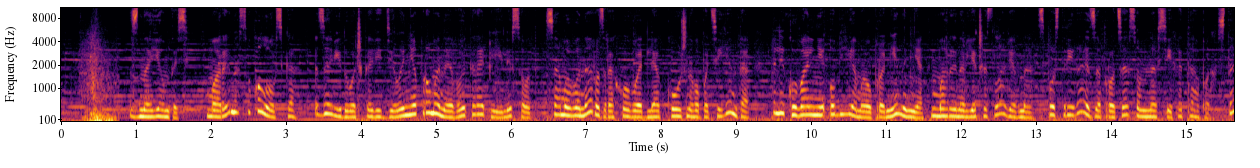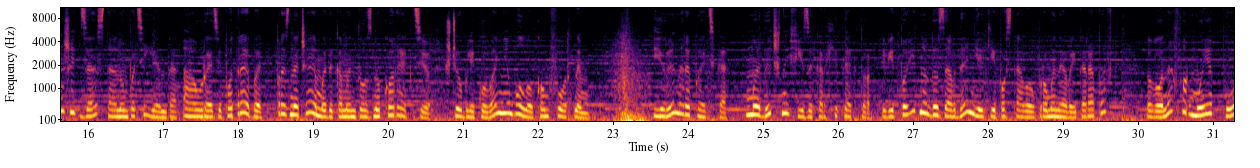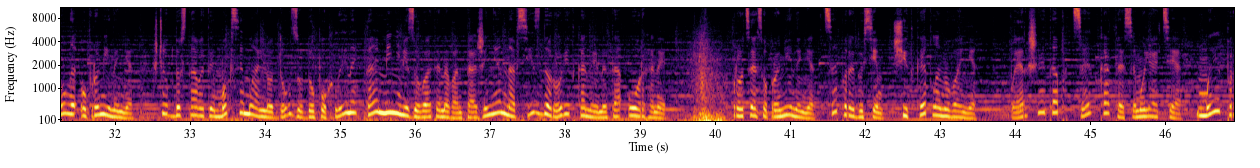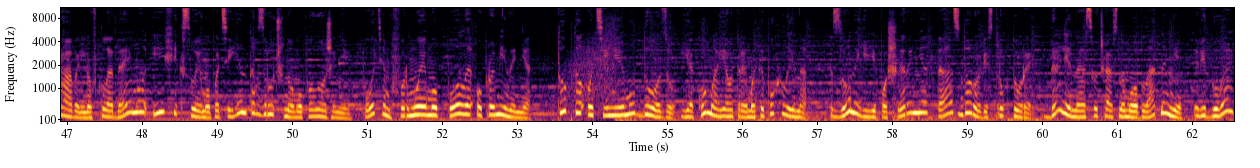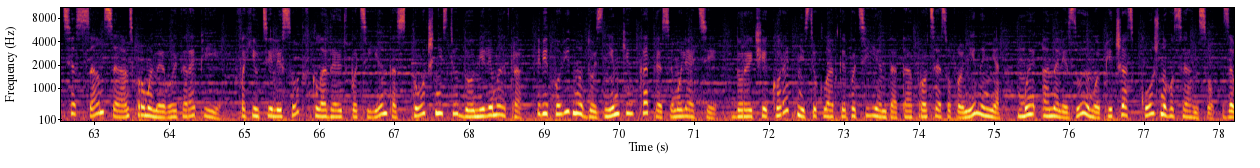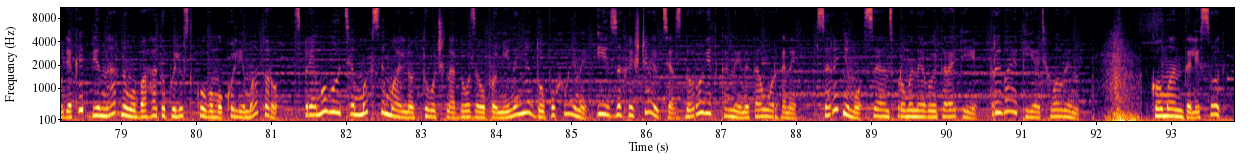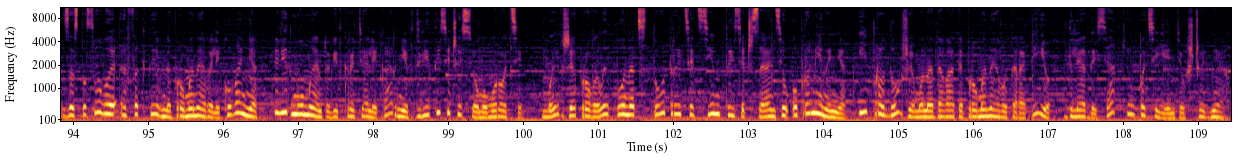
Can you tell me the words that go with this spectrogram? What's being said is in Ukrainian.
Знайомтесь, Марина Соколовська, завідувачка відділення променевої терапії лісот. Саме вона розраховує для кожного пацієнта лікувальні об'єми опромінення. Марина В'ячеславівна спостерігає за процесом на всіх етапах, стежить за станом пацієнта, а у разі потреби призначає медикаментозну корекцію, щоб лікування було комфортним. Ірина Репецька, медичний фізик-архітектор. Відповідно до завдань, які поставив променевий терапевт, вона формує поле опромінення, щоб доставити максимальну дозу до пухлини та мінімізувати навантаження на всі здорові тканини та органи. Процес опромінення це передусім чітке планування. Перший етап це КТ-симуляція. Ми правильно вкладаємо і фіксуємо пацієнта в зручному положенні. Потім формуємо поле опромінення, тобто оцінюємо дозу, яку має отримати пухлина, зони її поширення та здорові структури. Далі на сучасному обладнанні відбувається сам сеанс променевої терапії. Фахівці лісот вкладають пацієнта з точністю до міліметра відповідно до знімків КТ-симуляції. До речі, коректність укладки пацієнта та процес опромінення ми аналізуємо під час кожного сеансу. Завдяки бінарному багатопелюстковому коліматору спрямовується максимально точна доза опромінення до пухлини і захищаються здорові тканини та органи. В середньому сеанс променевої терапії триває 5 хвилин. Команда Лісот застосовує ефективне променеве лікування від моменту відкриття лікарні в 2007 році. Ми вже провели понад 137 тисяч сеансів опромінення і продовжуємо надавати променеву терапію для десятків пацієнтів щодня.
